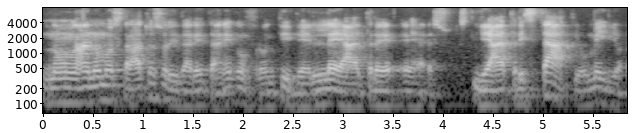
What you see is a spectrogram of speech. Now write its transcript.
non hanno mostrato solidarietà nei confronti degli eh, altri stati, o meglio,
